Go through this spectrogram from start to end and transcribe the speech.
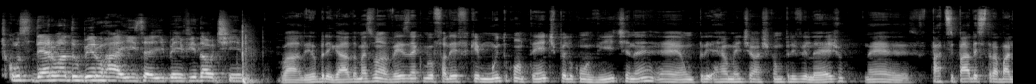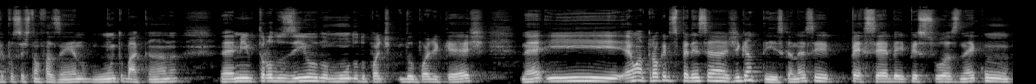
Te considero um adubeiro raiz aí. Bem-vindo ao time. Valeu, obrigado mais uma vez, né? Como eu falei, fiquei muito contente pelo convite, né? É um, realmente eu acho que é um privilégio, né? Participar desse trabalho que vocês estão fazendo, muito bacana. É, me introduziu no mundo do, pod, do podcast, né? E é uma troca de experiência gigantesca, né? Você percebe aí pessoas, né? Com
